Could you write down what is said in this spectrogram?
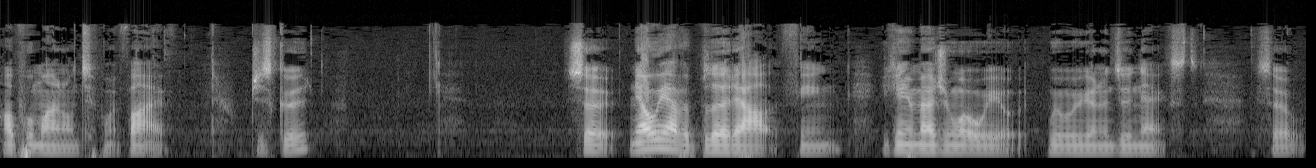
I'll put mine on 2.5 which is good. So now we have a blurred out thing. You can imagine what we we're going to do next. So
